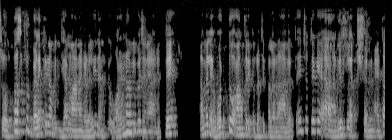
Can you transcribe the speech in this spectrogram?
ಸೊ ಫಸ್ಟ್ ಬೆಳಕಿನ ವಿದ್ಯಮಾನಗಳಲ್ಲಿ ನಮಗೆ ವರ್ಣ ವಿಭಜನೆ ಆಗುತ್ತೆ, ಆಮೇಲೆ ಒಟ್ಟು ಆಂತರಿಕ ಪ್ರತಿಫಲನ ಆಗುತ್ತೆ, ಜೊತೆಗೆ ರಿಫ್ಲೆಕ್ಷನ್ ಆಯ್ತಾ?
